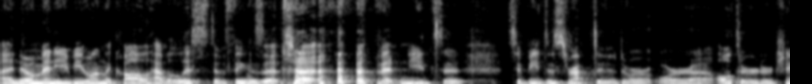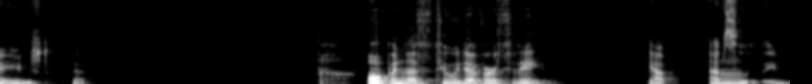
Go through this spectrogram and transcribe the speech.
I know many of you on the call have a list of things that uh, that need to to be disrupted or or uh, altered or changed. Yeah. Openness to diversity. Yep, mm. absolutely. Mm.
